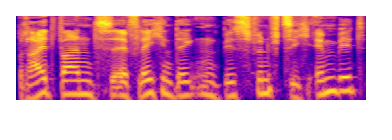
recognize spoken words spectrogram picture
Breitband äh, flächendeckend bis 50 Mbit.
